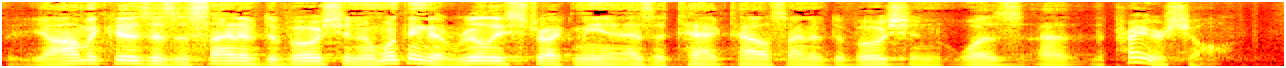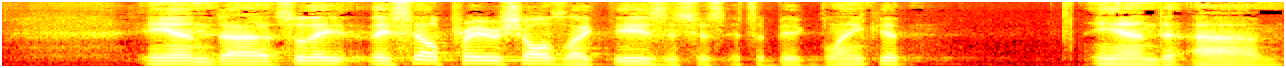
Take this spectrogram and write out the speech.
But yarmulkes is a sign of devotion. And one thing that really struck me as a tactile sign of devotion was uh, the prayer shawl. And uh, so they, they sell prayer shawls like these. It's just it's a big blanket. And um,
